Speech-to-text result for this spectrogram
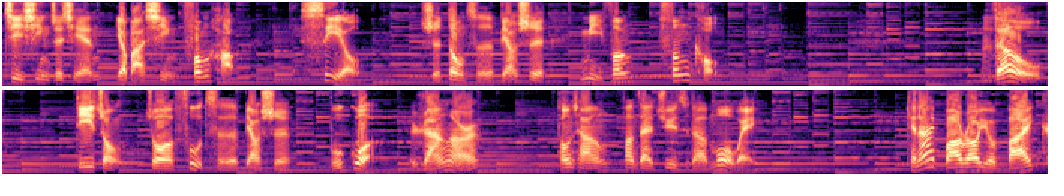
寄信之前要把信封好。Seal 是动词，表示密封、封口。Though 第一种做副词，表示不过、然而，通常放在句子的末尾。Can I borrow your bike?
